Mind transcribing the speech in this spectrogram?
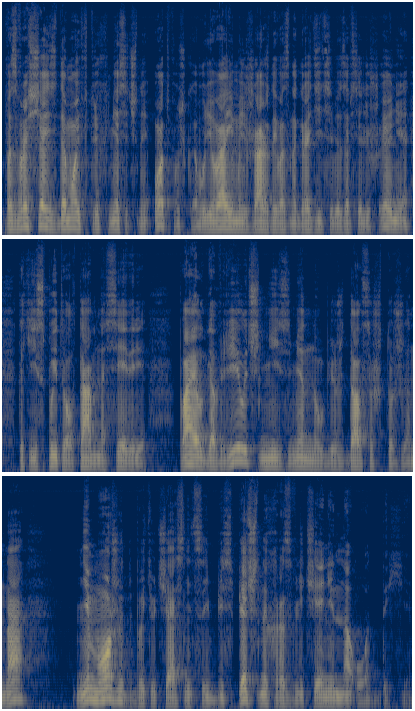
Возвращаясь домой в трехмесячный отпуск, обуреваемый жаждой вознаградить себя за все лишения, какие испытывал там, на севере, Павел Гаврилович неизменно убеждался, что жена не может быть участницей беспечных развлечений на отдыхе.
